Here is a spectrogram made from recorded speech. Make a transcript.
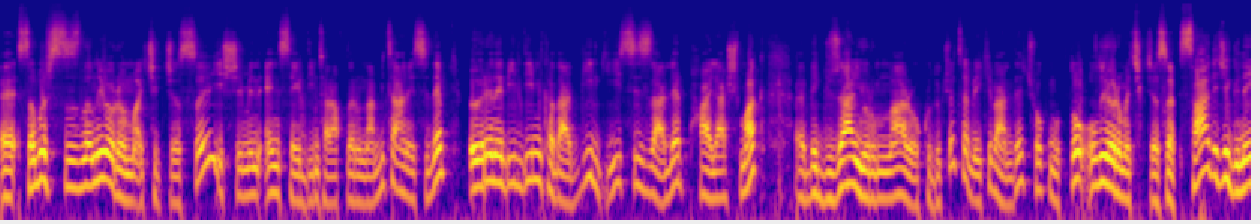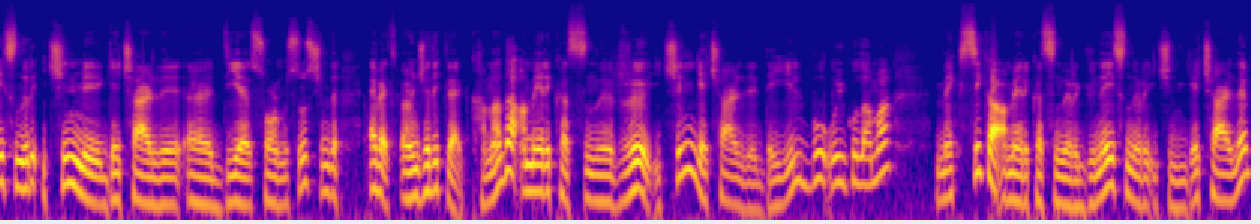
e, sabırsızlanıyorum açıkçası. İşimin en sevdiğim taraflarından bir tanesi de öğrenebildiğim kadar bilgiyi sizlerle paylaşmak e, ve güzel yorumlar okudukça tabii ki ben de çok mutlu oluyorum açıkçası. Sadece güney sınırı için mi geçerli e, diye sormuşsunuz. Şimdi evet öncelikle Kanada Amerika sınırı için geçerli değil bu uygulama. Meksika-Amerika sınırı, güney sınırı için geçerli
